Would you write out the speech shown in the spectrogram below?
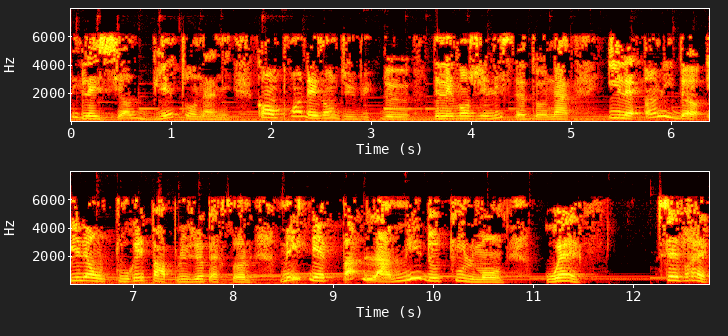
sélectionne bien ton ami. Quand on prend l'exemple de, de l'évangéliste Donald, il est un leader, il est entouré par plusieurs personnes, mais il n'est pas l'ami de tout le monde. Ouais, c'est vrai.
